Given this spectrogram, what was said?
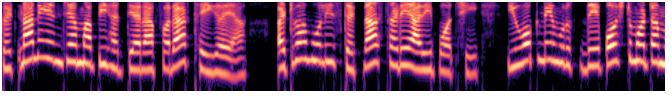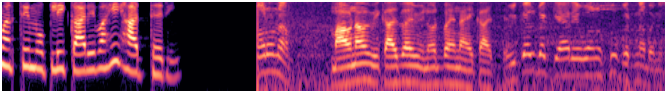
ઘટનાને અંજામ આપી હત્યારા ફરાર થઈ ગયા. અઠવા પોલીસ ઘટના સ્થળે આવી પહોંચી. યુવકને મૃતદેહ પોસ્ટમોર્ટમ અર્થે મોકલી કાર્યવાહી હાથ ધરી. નામ? મારું નામ વિકાસભાઈ વિનોદભાઈ નાયકા છે. વિકાસભાઈ ક્યાં રહેવાનું? શું ઘટના બની?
